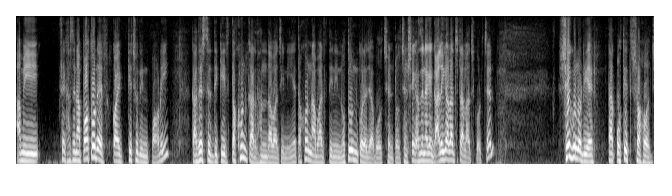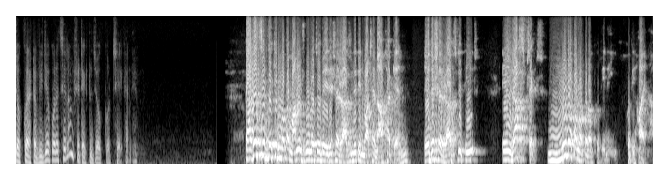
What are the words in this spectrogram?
আমি শেখ হাসিনা পতনের কয়েক কিছুদিন পরেই কাদের সিদ্দিকির তখনকার ধান্দাবাজি নিয়ে তখন আবার তিনি নতুন করে যা বলছেন, টলছেন, শেখ হাসিনাকে গালিগালাজ টালাজ করছেন, সেগুলো নিয়ে তার অতীত সহ যোগ করে একটা ভিডিও করেছিলাম, সেটা একটু যোগ করছে এখানে। কাদের সিদ্দিকির মতো মানুষগুলো যদি এদেশের রাজনীতির মাঠে না থাকেন এদেশের রাজনীতির এই রাষ্ট্রের ন্যূনতম কোনো ক্ষতি নেই, ক্ষতি হয় না।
